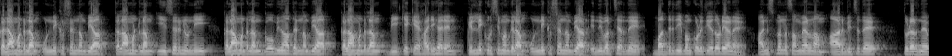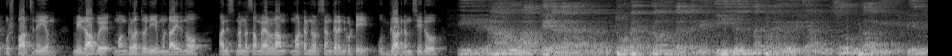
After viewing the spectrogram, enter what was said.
കലാമണ്ഡലം Unnikrishnan Nambiar Kalamandalam Eswaran Unni Kalamandalam Gopinathan Nambiar Kalamandalam V K K Hariharan Killikkurussimangalam Unnikrishnan Nambiar എന്നിവർ ചേർന്ന് ഭദ്രദീപം കൊളുത്തിയതോടെയാണ് അനുസ്മരണ സമ്മേളനം ആരംഭിച്ചത്. തുടർന്ന് പുഷ്പാർച്ചനയും മിഴാവ് മംഗളധ്വനിയും ഉണ്ടായിരുന്നു. അനുസ്മരണ സമ്മേളനം മട്ടന്നൂർ ശങ്കരൻകുട്ടി ഉദ്ഘാടനം ചെയ്തു. ഈ തുടക്കം മുതൽ തന്നെ സൗഭാഗ്യം കിട്ടിയതിൽ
